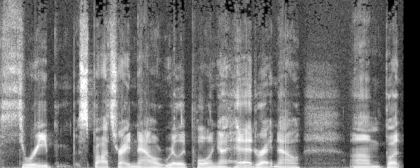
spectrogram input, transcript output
three spots right now, really pulling ahead right now. Um, but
